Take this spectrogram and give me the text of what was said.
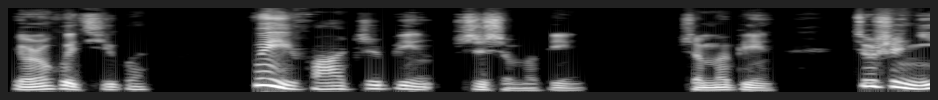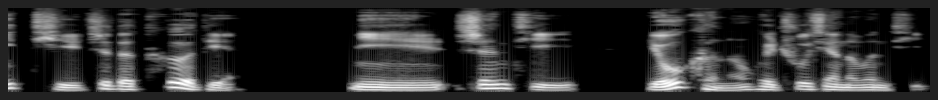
有人会奇怪，未发之病是什么病？什么病？就是你体质的特点，你身体有可能会出现的问题。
